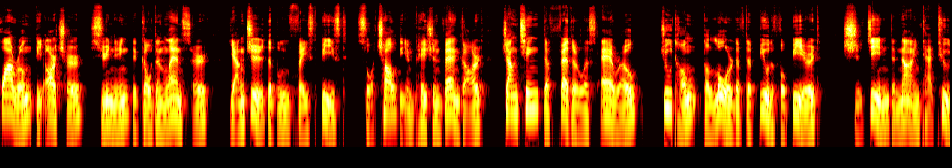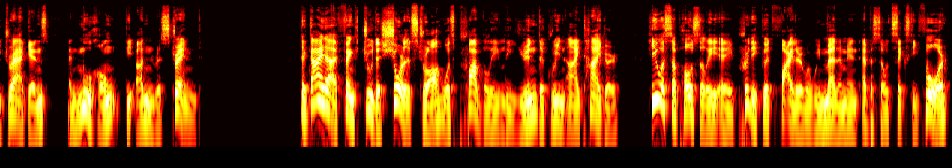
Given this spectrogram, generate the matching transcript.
Hua Rong the archer, Xu Ning the golden lancer, Yang Zhi the blue-faced beast, Suo Chao the impatient vanguard, Zhang Qing the featherless arrow, Zhu Tong the lord of the beautiful beard, Shi Jin the nine tattooed dragons, and Mu Hong the unrestrained. The guy that I think drew the shortest straw was probably Li Yun the green-eyed tiger. He was supposedly a pretty good fighter when we met him in episode 64,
